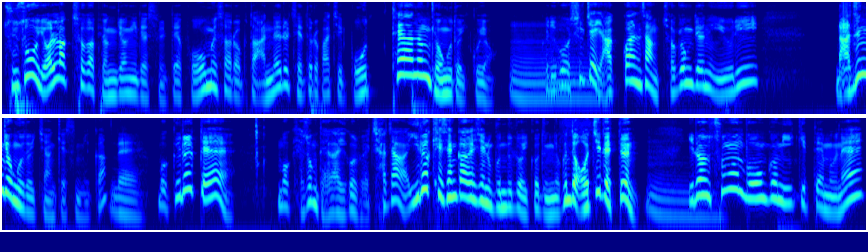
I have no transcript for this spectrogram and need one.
주소 연락처가 변경이 됐을 때 보험회사로부터 안내를 제대로 받지 못하는 경우도 있고요. 음. 그리고 실제 약관상 적용되는 이율이 낮은 경우도 있지 않겠습니까? 네. 뭐 이럴 때 뭐 계속 내가 이걸 왜 찾아가 이렇게 생각하시는 분들도 있거든요. 근데 어찌 됐든 음. 이런 숨은 보험금이 있기 때문에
